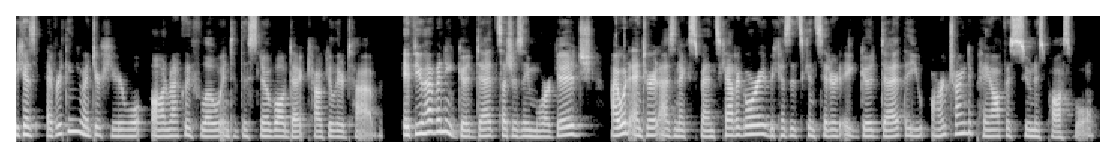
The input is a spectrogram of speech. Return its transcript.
because everything you enter here will automatically flow into the Snowball Debt Calculator tab. If you have any good debt, such as a mortgage, I would enter it as an expense category because it's considered a good debt that you aren't trying to pay off as soon as possible.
